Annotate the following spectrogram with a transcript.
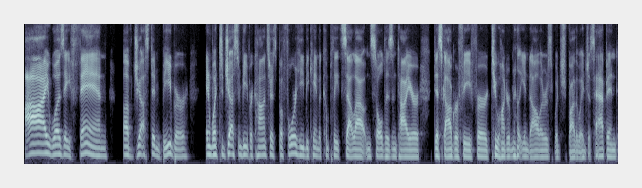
I was a fan of Justin Bieber and went to Justin Bieber concerts before he became a complete sellout and sold his entire discography for $200 million, which, by the way, just happened.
